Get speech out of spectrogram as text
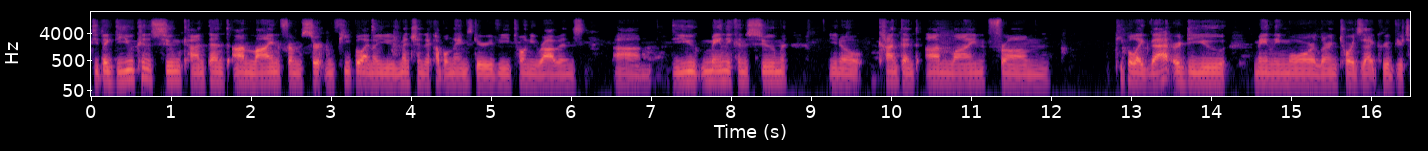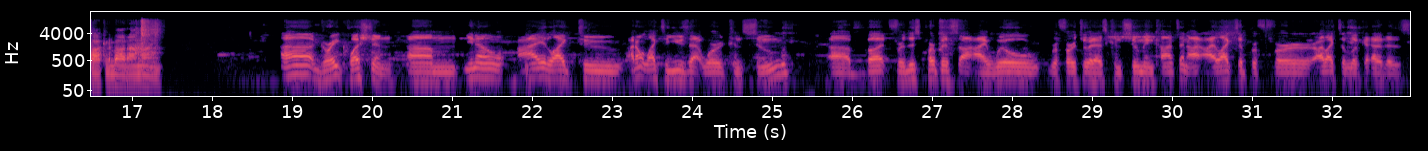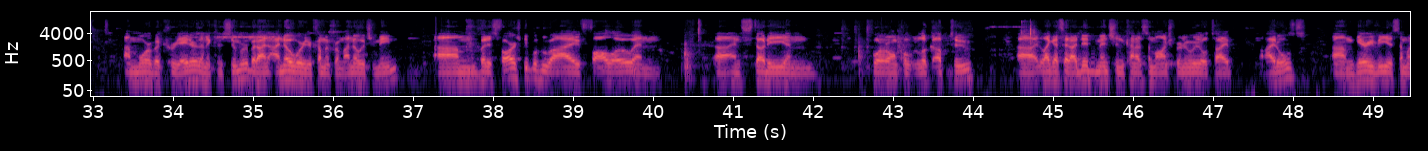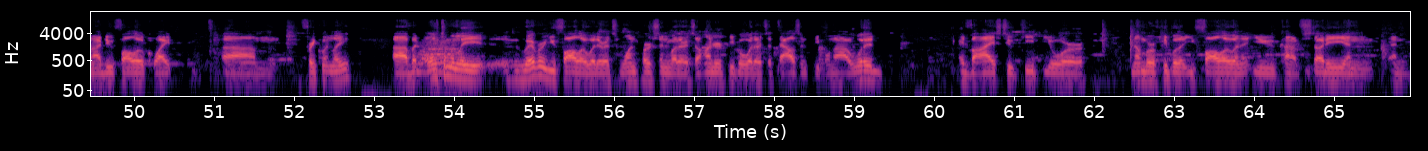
do, like do you consume content online from certain people? I know you mentioned a couple names gary vee tony robbins. Um, do you mainly consume you know content online from people like that or do you mainly more learn towards that group you're talking about online? Uh, great question. Um, you know, I like to, I don't like to use that word consume uh, but for this purpose, I, I, will refer to it as consuming content. I, I, like to prefer, I like to look at it as I'm more of a creator than a consumer, but I, I know where you're coming from. I know what you mean. Um, but as far as people who I follow and uh, and study and quote unquote look up to, uh, like I said, I did mention kind of some entrepreneurial type idols. Um, Gary Vee is someone I do follow quite um, frequently. Uh, but ultimately, whoever you follow, whether it's one person, whether it's a hundred people, whether it's a thousand people, now I would advise to keep your number of people that you follow and that you kind of study and and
